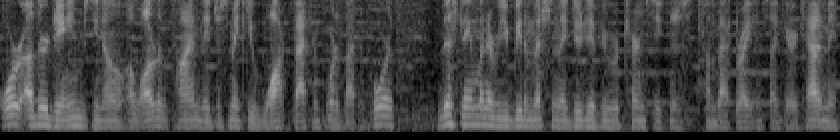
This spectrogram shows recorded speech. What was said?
or other games, you know, a lot of the time they just make you walk back and forth, back and forth. This game, whenever you beat a mission, they do give you return so you can just come back right inside your academy.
